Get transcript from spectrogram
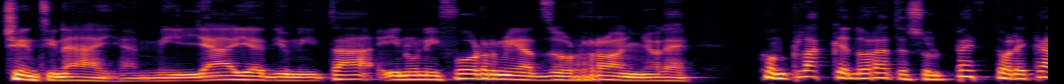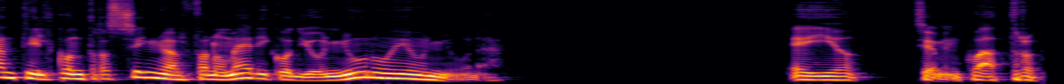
Centinaia, migliaia di unità in uniformi azzurrognole, con placche dorate sul petto recanti il contrassegno alfanumerico di ognuno e ognuna. E io, siamo in quattro,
